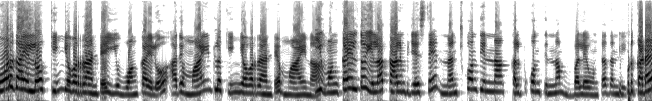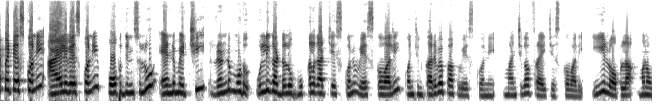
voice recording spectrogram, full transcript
కూరగాయల్లో కింగ్ ఎవర్రా అంటే ఈ వంకాయలు. అదే మా ఇంట్లో కింగ్ ఎవర్రా అంటే మా ఆయన. ఈ వంకాయలతో ఇలా తాలింపు చేస్తే నంచుకొని తిన్నా కలుపుకొని తిన్నా భలే ఉంటదండి. ఇప్పుడు కడాయి పెట్టేసుకొని ఆయిల్ వేసుకొని పోపు దినుసులు ఎండుమిర్చి రెండు మూడు ఉల్లిగడ్డలు ముక్కలు కట్ చేసుకొని వేసుకోవాలి. కొంచెం కరివేపాకు వేసుకొని మంచిగా ఫ్రై చేసుకోవాలి. ఈ లోపల మనం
